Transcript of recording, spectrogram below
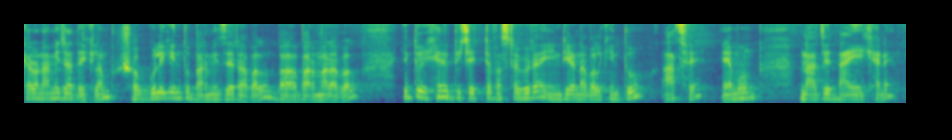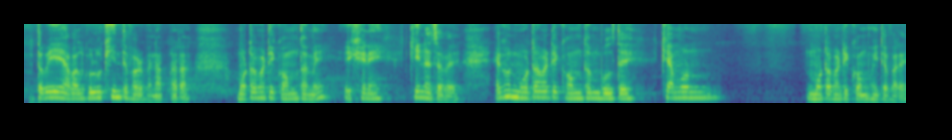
কারণ আমি যা দেখলাম, সবগুলি কিন্তু বার্মিজের আবাল বা বার্মার আবাল। কিন্তু এখানে দুই চারটা পাঁচটা করে ইন্ডিয়ান আবাল কিন্তু আছে, এমন না যে নাই এখানে। তবে এই আবালগুলো কিনতে পারবেন আপনারা। মোটামুটি কম দামে এখানে কিনা যাবে। এখন মোটামুটি কম দাম বলতে কেমন মোটামুটি কম হইতে পারে?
